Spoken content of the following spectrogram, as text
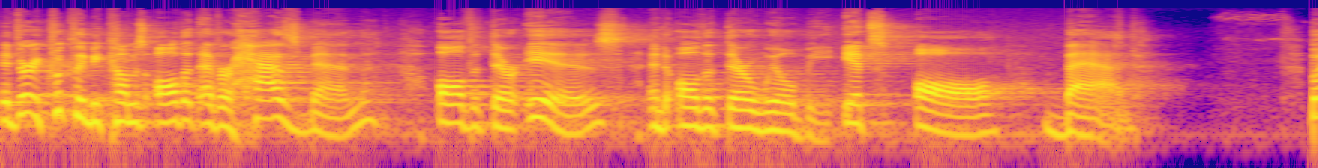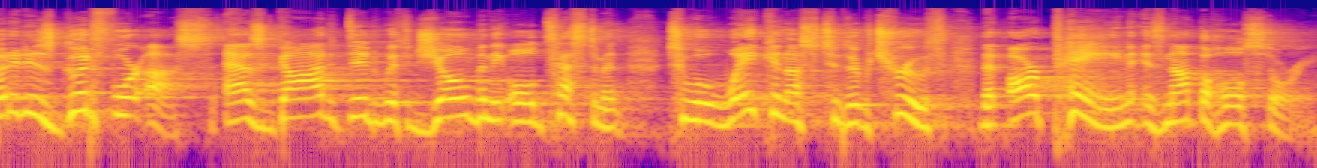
It very quickly becomes all that ever has been, all that there is, and all that there will be. It's all bad. But it is good for us, as God did with Job in the Old Testament, to awaken us to the truth that our pain is not the whole story.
